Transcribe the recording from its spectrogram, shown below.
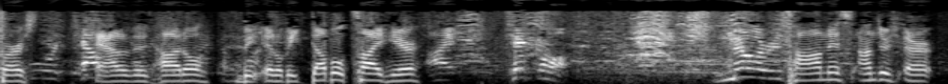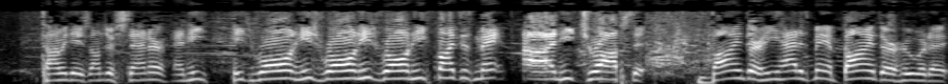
First out of the huddle. It'll be double tight here. Kickoff. Miller is Thomas under or Tommy Davis under center, and he he's rolling, he's rolling, he's rolling. He finds his man, ah, and he drops it. Binder, he had his man Binder, who would have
